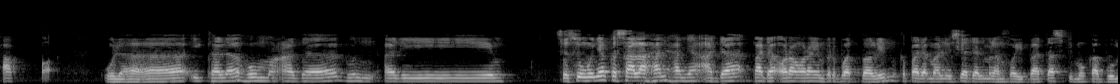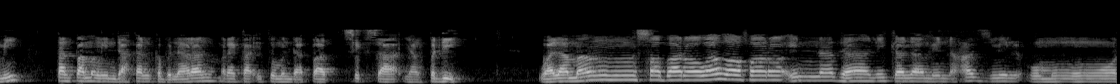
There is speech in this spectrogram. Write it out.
haqq. Ulaika lahum 'adzabun alim. Sesungguhnya kesalahan hanya ada pada orang-orang yang berbuat zalim kepada manusia dan melampaui batas di muka bumi tanpa mengindahkan kebenaran, mereka itu mendapat siksa yang pedih. ولمن صبر وغفر إن ذلك لمن عزم الأمور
